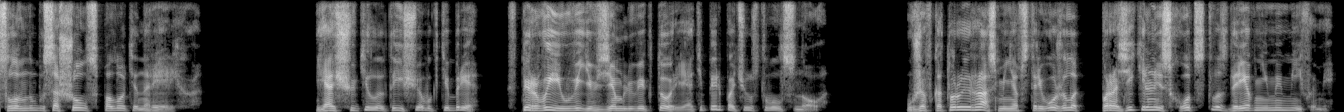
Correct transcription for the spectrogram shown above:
словно бы сошел с полотен Рериха. Я ощутил это еще в октябре, впервые увидев землю Виктории, а теперь почувствовал снова. Уже в который раз меня встревожило поразительное сходство с древними мифами.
